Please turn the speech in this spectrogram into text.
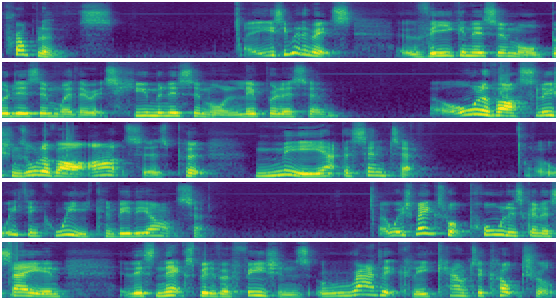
problems. You see, whether it's veganism or Buddhism, whether it's humanism or liberalism, all of our solutions, all of our answers put me at the centre. We think we can be the answer. Uh, which makes what Paul is going to say in this next bit of Ephesians radically countercultural.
